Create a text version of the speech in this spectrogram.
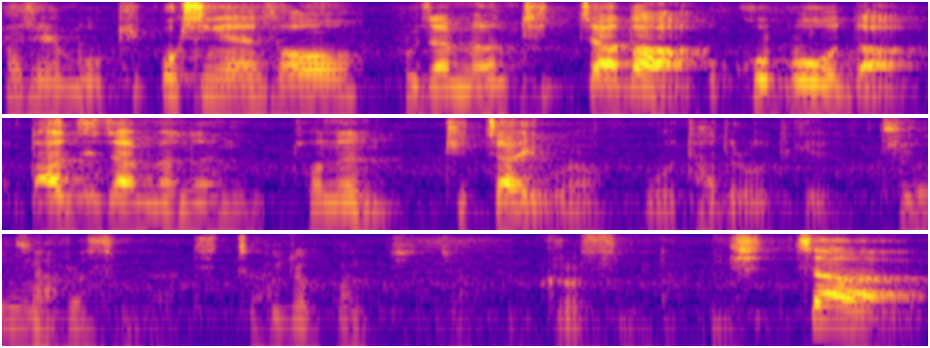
사실 뭐 킥복싱에 서 보자면 T자다, 뭐 코보다 따지자면은 저는 T자이고요. 뭐 다들 어떻게 진짜 그렇습니다. 진짜. 무조건 진짜 그렇습니다. T자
